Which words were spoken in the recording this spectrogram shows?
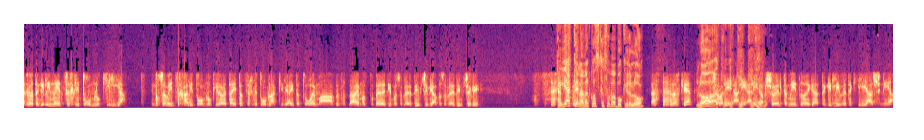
אני אומר, תגיד לי, אם היית צריך לתרום לו כליה? אם עכשיו היית צריכה לתרום לו כליה, אתה היית צריך לתרום לה כליה, היית תורם? אה, בוודאי, מה זאת אומרת, אמא של הילדים שלי, אבא של הילדים שלי. כליה כן, אבל כוס קפה בבוקר לא. כן. לא, עכשיו אני גם שואל תמיד, רגע, תגיד לי, ואת הכליה השנייה?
